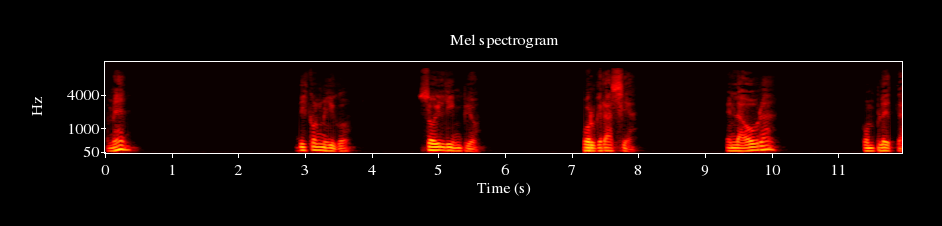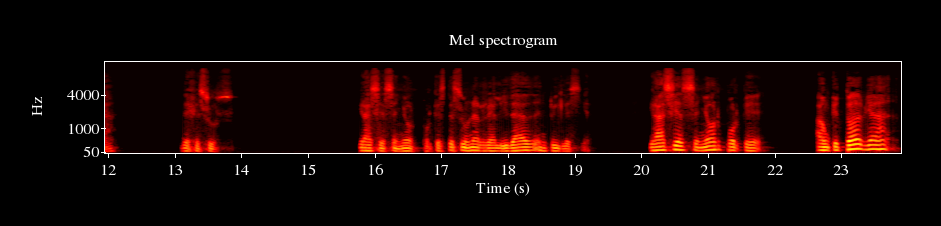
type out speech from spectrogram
Amén. Di conmigo, soy limpio por gracia en la obra completa de Jesús. Gracias Señor, porque esta es una realidad en tu iglesia. Gracias Señor, porque aunque todavía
